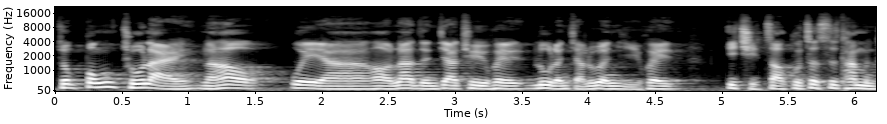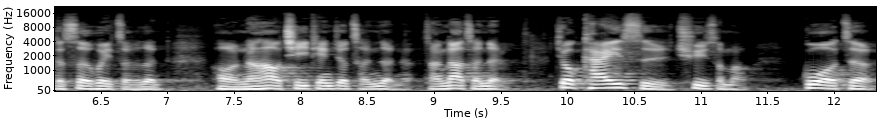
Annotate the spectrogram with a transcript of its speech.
就崩出来，然后喂啊，哦，那人家去会路人甲、路人乙会一起照顾，这是他们的社会责任哦。然后七天就成人了，长大成人就开始去什么过着。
